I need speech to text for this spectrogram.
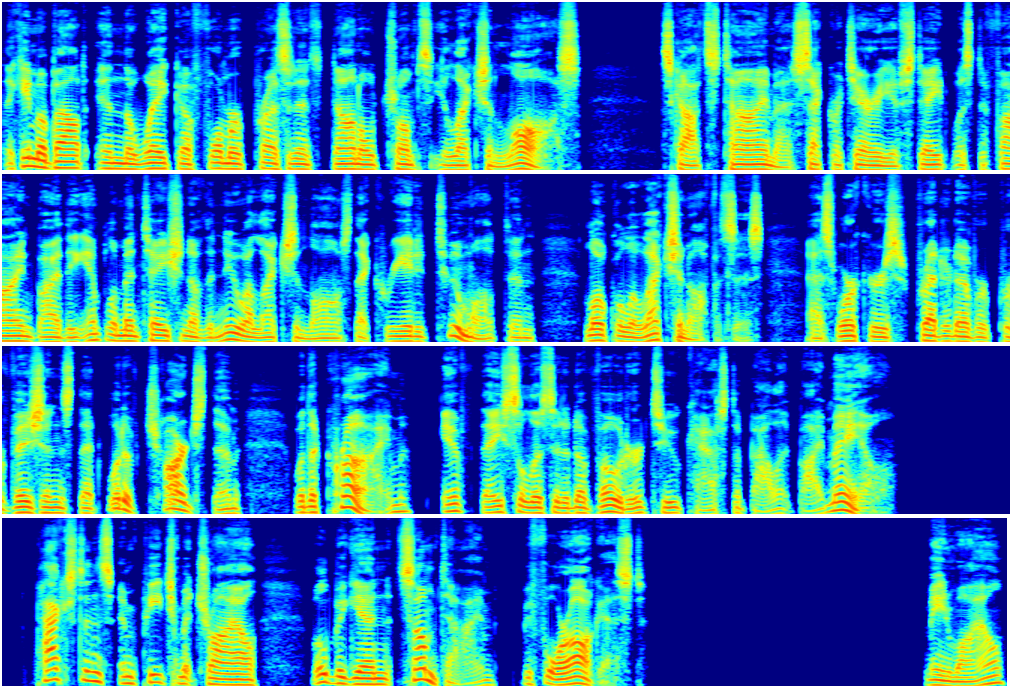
that came about in the wake of former President Donald Trump's election loss. Scott's time as Secretary of State was defined by the implementation of the new election laws that created tumult in local election offices, as workers fretted over provisions that would have charged them with a crime if they solicited a voter to cast a ballot by mail. Paxton's impeachment trial will begin sometime before August. Meanwhile,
